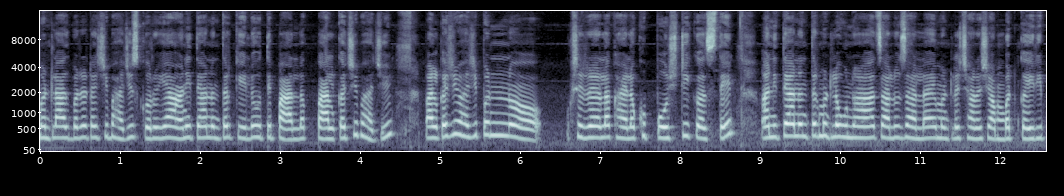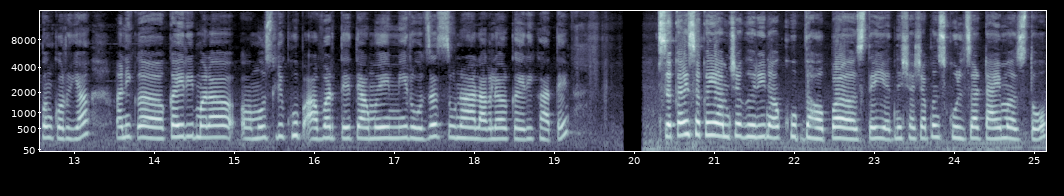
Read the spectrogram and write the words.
म्हटलं आज बटाट्याची भाजीच करूया आणि त्यानंतर केले होते पालक पालकाची भाजी. पालकाची भाजी पण शरीराला खायला खूप पौष्टिक असते. आणि त्यानंतर म्हटलं उन्हाळा चालू झाला आहे म्हटलं छान अशी आंबट कैरी पण करूया. आणि क कैरी मला मोस्टली खूप आवडते त्यामुळे मी रोजच उन्हाळा लागल्यावर कैरी खाते. सकाळी सकाळी आमच्या घरी ना खूप धावपळ असते. यज्ञेशाच्या पण स्कूलचा टाईम असतो.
